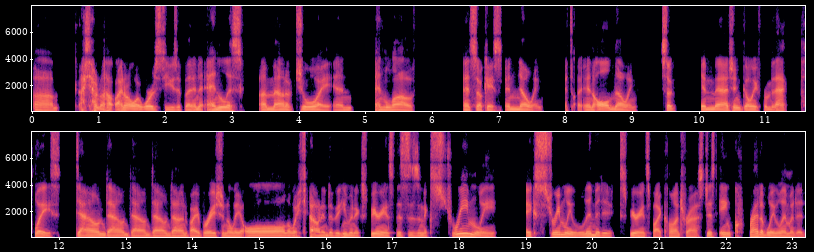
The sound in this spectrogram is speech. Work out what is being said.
um i don't know how i don't know what words to use it but an endless amount of joy and and love and so okay and knowing it's uh, and all knowing so imagine going from that place down, down, down, down, down vibrationally all the way down into the human experience. This is an extremely, extremely limited experience by contrast, just incredibly limited.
